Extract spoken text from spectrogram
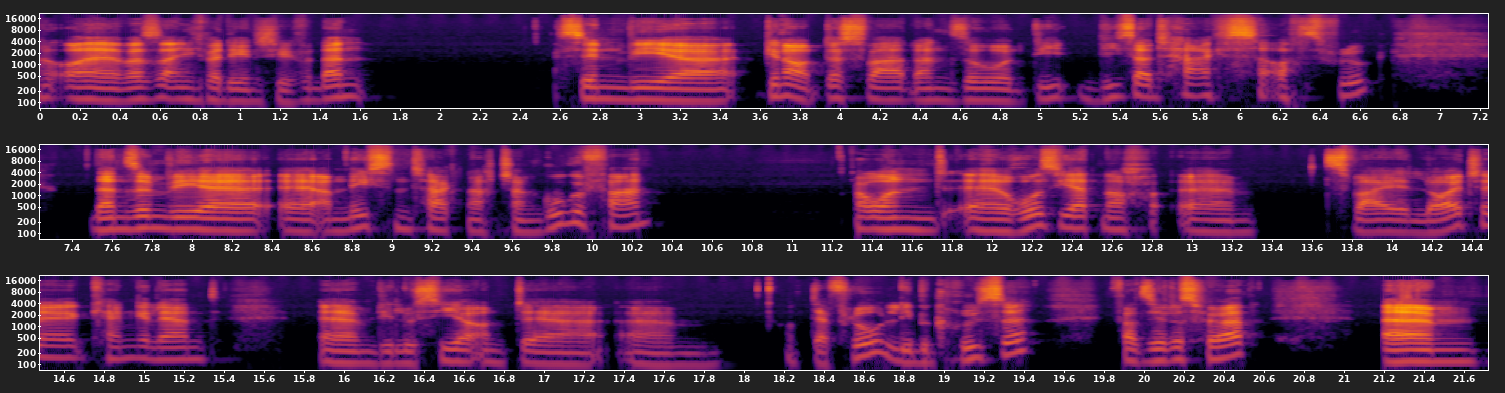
Oh, was ist eigentlich bei denen schief? Und dann sind wir, genau, das war dann so die, dieser Tagesausflug. Dann sind wir äh, am nächsten Tag nach Canggu gefahren und äh, Rosi hat noch äh, zwei Leute kennengelernt, ähm, die Lucia und der, ähm, und der Flo. Liebe Grüße, falls ihr das hört. Ähm,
